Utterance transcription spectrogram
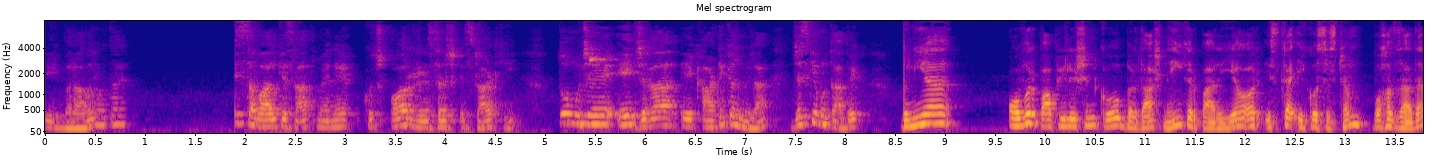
एक बराबर होता है? इस सवाल के साथ मैंने कुछ और रिसर्च स्टार्ट की। तो मुझे एक जगह एक आर्टिकल मिला जिसके मुताबिक दुनिया ओवर पॉपुलेशन को बर्दाश्त नहीं कर पा रही है और इसका इकोसिस्टम बहुत ज़्यादा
